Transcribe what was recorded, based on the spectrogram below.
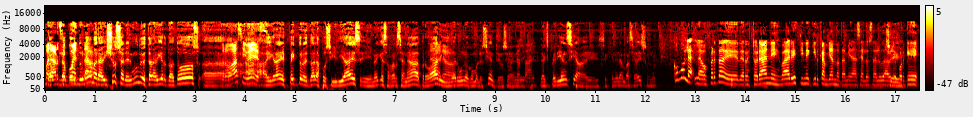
para la, darse la oportunidad cuenta. maravillosa en el mundo de estar abierto a todos, a- Probás y a- ves. al gran espectro de todas las posibilidades. eh, no hay que cerrarse a nada, probar Claro. y ver uno cómo lo siente. O sea, eh, la experiencia eh, se genera en base a eso, ¿no? ¿Cómo la, la oferta de, de restaurantes, bares, tiene que ir cambiando también hacia lo saludable? Sí. Porque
